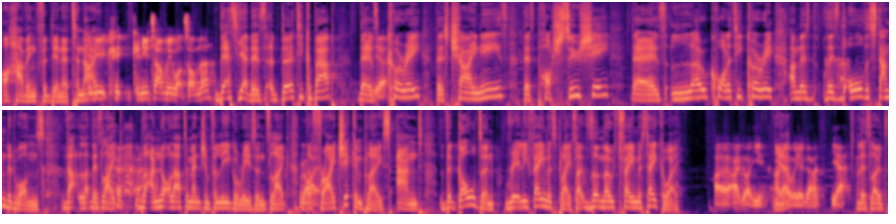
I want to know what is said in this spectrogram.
are having for dinner Can tonight. you can, can you tell me what's on there? There's yeah, there's a dirty kebab, there's Yeah. curry, there's Chinese, there's posh sushi, there's low quality curry, and there's there's the, all the standard ones that there's like that I'm not allowed to mention for legal reasons, like the fried chicken place and the golden really famous place, like the most famous takeaway. I, I got you. I Yeah? know where you're going. Yeah. There's loads of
